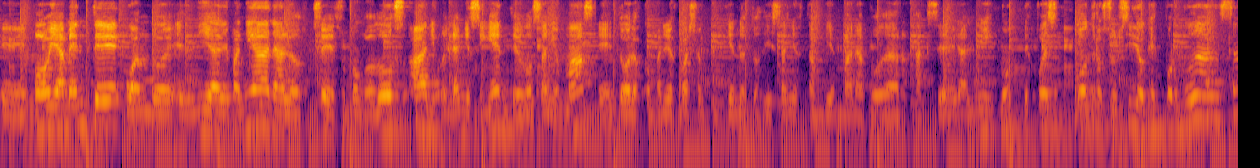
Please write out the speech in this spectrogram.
Eh, obviamente, cuando el día de mañana, los, sé, supongo dos años, el año siguiente o dos años más, eh, todos los compañeros que vayan cumpliendo estos 10 años también van a poder acceder al mismo. Después, otro subsidio que es por mudanza,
